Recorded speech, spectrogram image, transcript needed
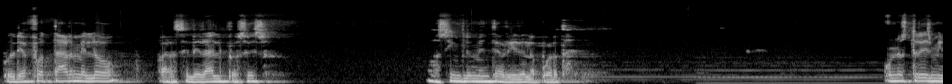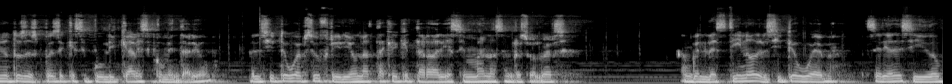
Podría frotármelo para acelerar el proceso. O simplemente abrir la puerta. Unos tres minutos después de que se publicara ese comentario, el sitio web sufriría un ataque que tardaría semanas en resolverse aunque el destino del sitio web sería decidido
